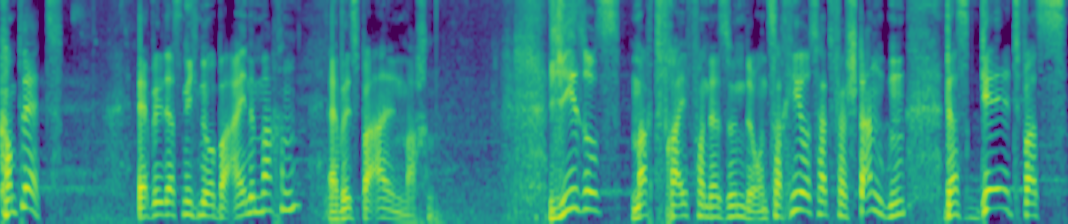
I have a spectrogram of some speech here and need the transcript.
Komplett. Er will das nicht nur bei einem machen, er will es bei allen machen. Jesus macht frei von der Sünde. Und Zachäus hat verstanden, das Geld, was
